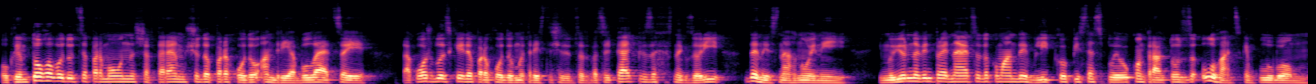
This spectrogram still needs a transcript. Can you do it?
Окрім того, ведуться перемовини з Шахтарем щодо переходу Андрія Булеци. Також близький до переходу в метріст 1925 півзахисник зорі Денис Нагнойний. Ймовірно, він приєднається до команди влітку після спливу контракту з луганським клубом.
